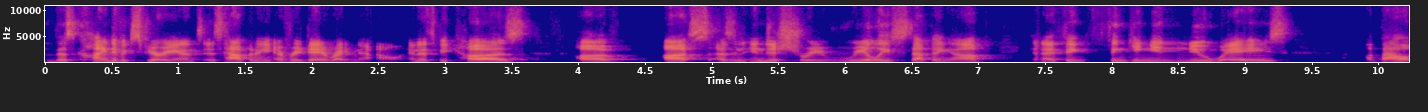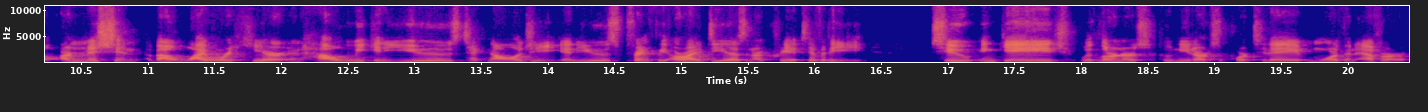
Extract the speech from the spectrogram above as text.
this kind of experience is happening every day right now. And it's because of us as an industry really stepping up and I think thinking in new ways about our mission, about why we're here, and how we can use technology and use, frankly, our ideas and our creativity to engage with learners who need our support today more than ever.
